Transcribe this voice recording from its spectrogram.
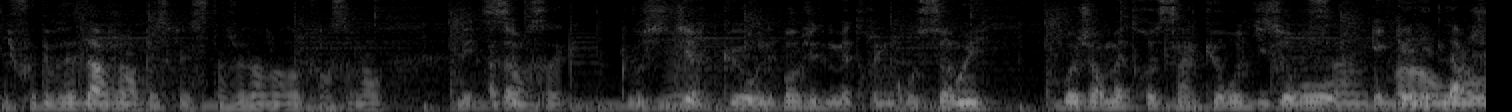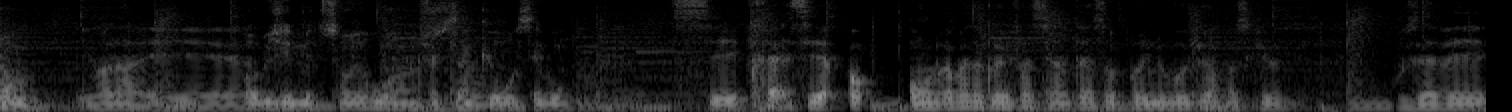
il faut déposer de l'argent parce que c'est un jeu d'argent donc forcément. mais c'est attends, pour ça que faut se dire qu'on n'est pas obligé de mettre une grosse somme. Oui. On peut genre mettre 5 euros, 10 euros 5, et 20 gagner de l'argent. Et voilà et euh, Pas obligé de mettre 100 euros, hein, juste Exactement. 5 euros c'est bon. c'est très c'est on, on le répète encore une fois c'est intéressant pour les nouveaux joueurs parce que vous avez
